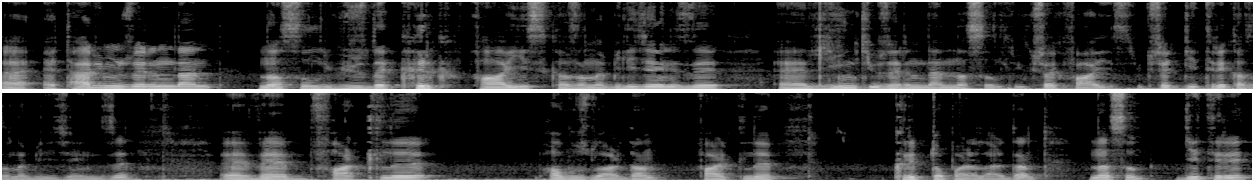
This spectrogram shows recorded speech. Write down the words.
e, Ethereum üzerinden nasıl %40 faiz kazanabileceğinizi, e, Link üzerinden nasıl yüksek faiz, yüksek getiri kazanabileceğinizi e, ve farklı havuzlardan, farklı kripto paralardan nasıl getiri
